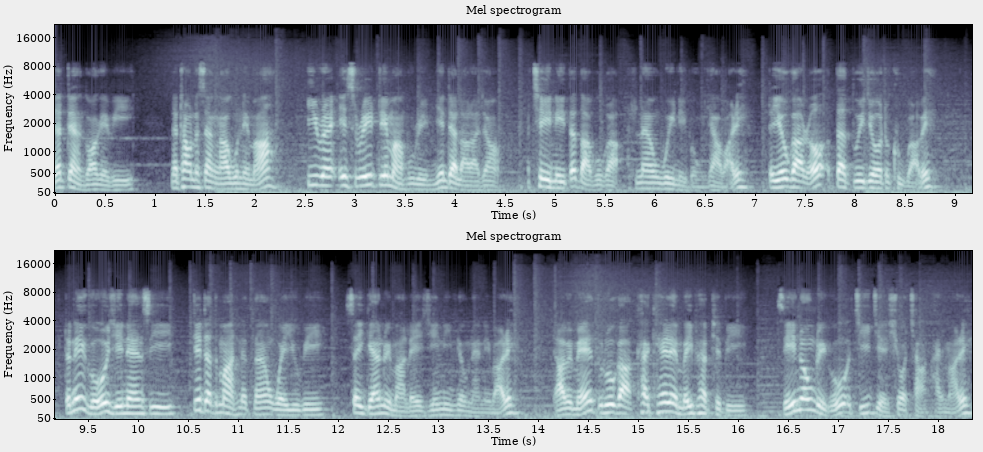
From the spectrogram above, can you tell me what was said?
ရပ်တန့်သွားခဲ့ပြီး2025ခုနှစ်မှာအီရန်အစ္စရေးတင်းမာမှုတွေမြင့်တက်လာတာကြောင့်အခြေအနေတက်တာဖို့ကအလှမ်းဝေးနေပုံရပါတယ်။တရုတ်ကတော့အသက်သွေးကြောတစ်ခုပါပဲ။ဒီနေ့ကိုရေနံစီ1.2တန်းဝယ်ယူပြီးစိတ်ကန်းတွေမှာလည်းရင်းနှီးမြှုပ်နှံနေပါတယ်။ဒါပေမဲ့သူတို့ကခက်ခဲတဲ့မိဖက်ဖြစ်ပြီးဈေးနှုန်းတွေကိုအကြီးအကျယ်လျှော့ချခိုင်းပါတယ်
